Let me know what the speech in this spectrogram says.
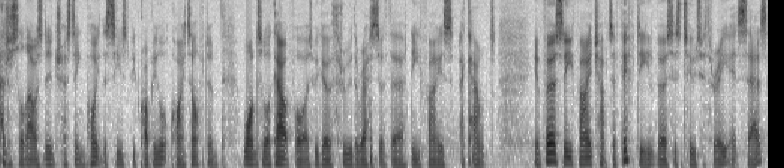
I just thought that was an interesting point that seems to be cropping up quite often, one to look out for as we go through the rest of the Nephi's account. In 1 Nephi chapter 15, verses 2 to 3, it says,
